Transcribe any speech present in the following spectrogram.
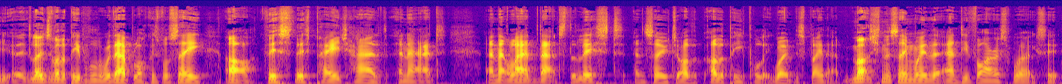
uh, loads of other people with ad blockers will say, "Ah, this this page had an ad." and that will add that to the list. And so to other other people, it won't display that. Much in the same way that antivirus works, it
